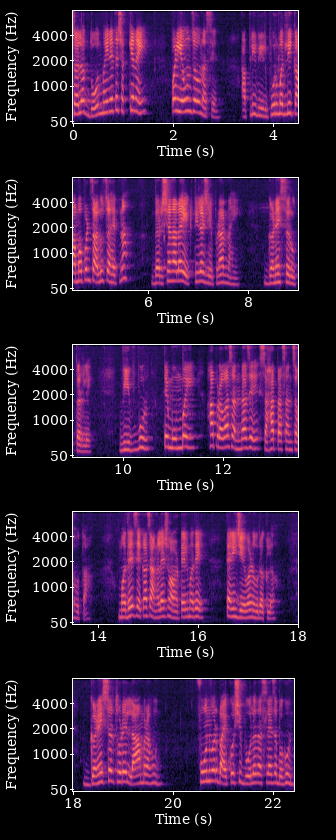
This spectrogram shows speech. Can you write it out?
सलग दोन महिने तर शक्य नाही पण येऊन जाऊन असेन. आपली वीरपूरमधली कामं पण चालूच आहेत ना? दर्शनाला एकटीला झेपणार नाही. गणेश सर उत्तरले. वीरपूर ते मुंबई हा प्रवास अंदाजे सहा तासांचा होता. मध्येच एका चांगल्याशा हॉटेलमध्ये त्यांनी जेवण उरकलं. गणेश सर थोडे लांब राहून फोनवर बायकोशी बोलत असल्याचं बघून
